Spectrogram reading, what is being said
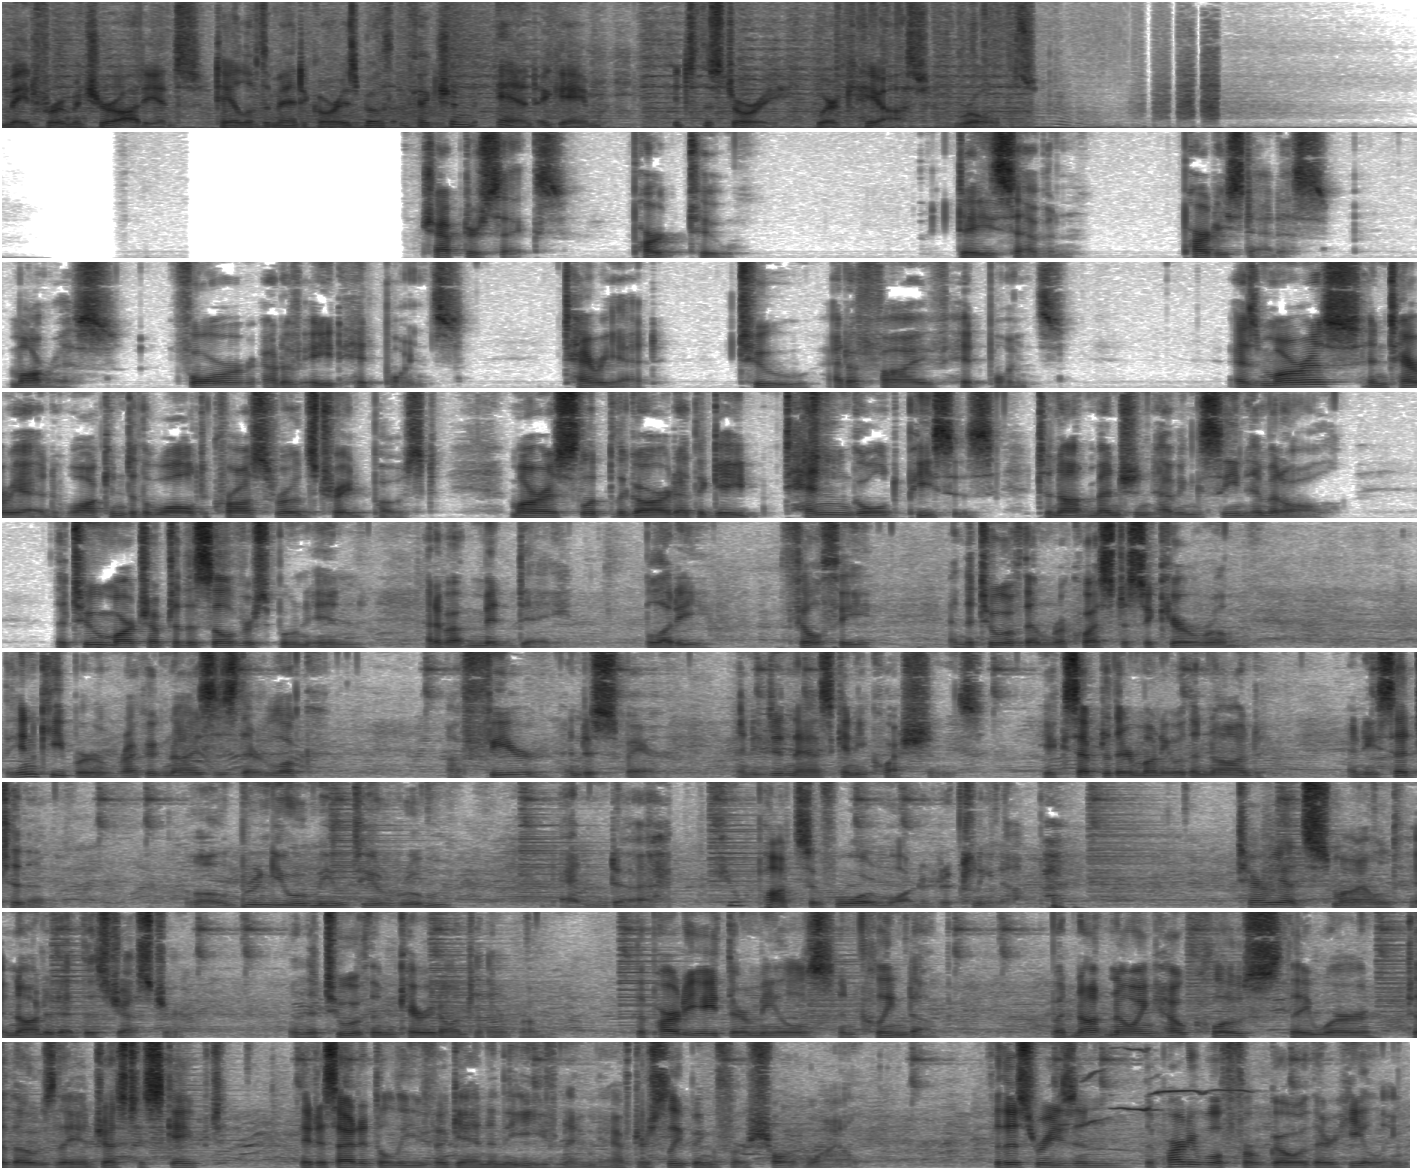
Made for a mature audience, Tale of the Manticore is both a fiction and a game. It's the story where chaos rolls. Chapter 6, Part 2 Day 7 Party Status Marus, 4 out of 8 hit points. Teriad, 2 out of 5 hit points. As Marus and Teriad walk into the walled crossroads trade post, Marus slipped the guard at the gate 10 gold pieces, to not mention having seen him at all. The two march up to the Silver Spoon Inn at about midday bloody, filthy, and the two of them request a secure room. The innkeeper recognizes their look of fear and despair, and he didn't ask any questions. He accepted their money with a nod, and he said to them, I'll bring you a meal to your room and uh, a few pots of warm water to clean up. Teriad smiled and nodded at this gesture. and the two of them carried on to their room. The party ate their meals and cleaned up, but not knowing how close they were to those they had just escaped, they decided to leave again in the evening after sleeping for a short while. For this reason, the party will forego their healing,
